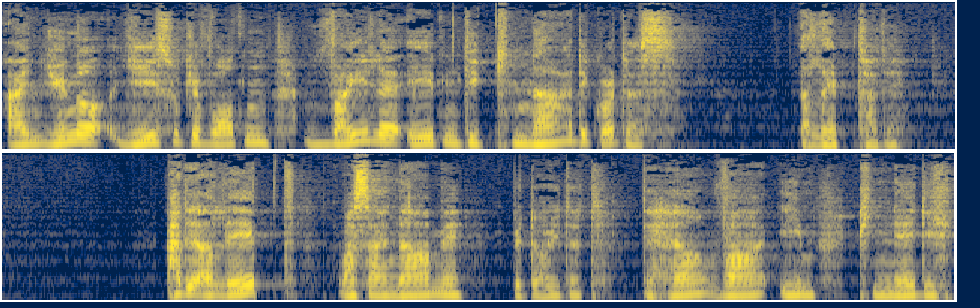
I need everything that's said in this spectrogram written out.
ein Jünger Jesu geworden, weil er eben die Gnade Gottes erlebt hatte. Hatte erlebt, was sein Name bedeutet. Der Herr war ihm gnädig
